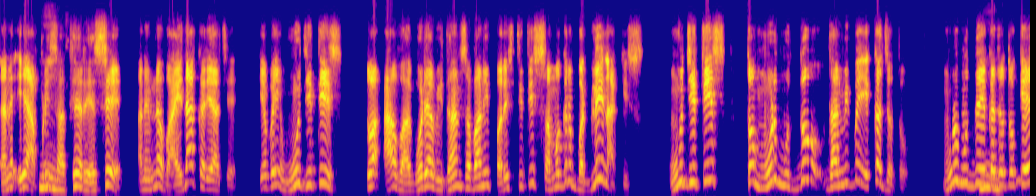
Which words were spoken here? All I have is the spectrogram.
અને એ આપણી સાથે રહેશે અને એમને વાયદા કર્યા છે કે ભાઈ હું જીતીશ તો આ વાઘોડિયા વિધાનસભાની પરિસ્થિતિ સમગ્ર બદલી નાખીશ. હું જીતીશ તો મૂળ મુદ્દો ધાર્મિકભાઈ એક જ હતો. મૂળ મુદ્દો એક જ હતો કે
